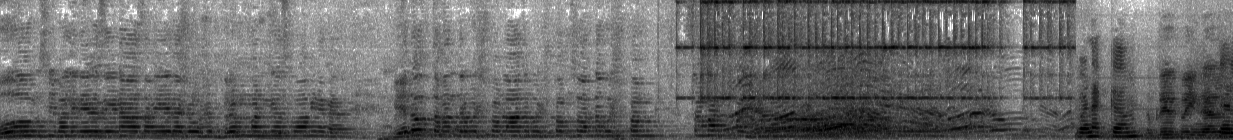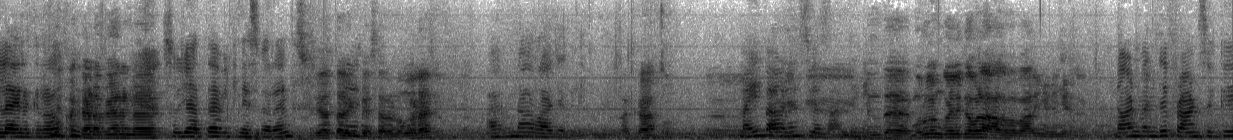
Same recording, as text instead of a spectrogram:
ఓం శ్రీ వల్లిదేవసేనా సమేత శోష బ్రహ్మణ్య స్వామి నగ వేదోక్త మంత్ర పుష్పం రాజ పుష్పం స్వర్ణ పుష్పం வணக்கம் எப்படி இருக்கிறீங்க நல்லா இருக்கிறோம் அக்காட பேர் என்ன சுஜாதா விக்னேஸ்வரன் சுஜாதா விக்னேஸ்வரன் உங்களோட அருணா ராஜகிரி அக்கா மயில் பாவனன் சிவசாந்தி இந்த முருகன் கோயிலுக்கு எவ்வளோ காலமாக வாரீங்க நீங்க நான் வந்து பிரான்ஸுக்கு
